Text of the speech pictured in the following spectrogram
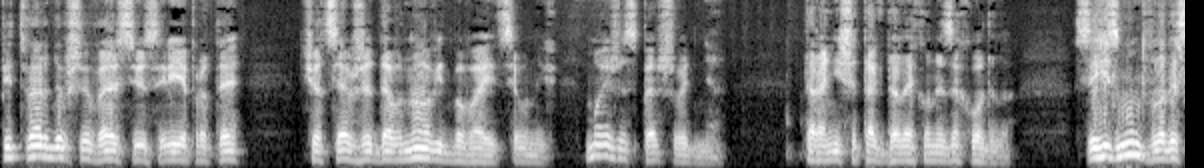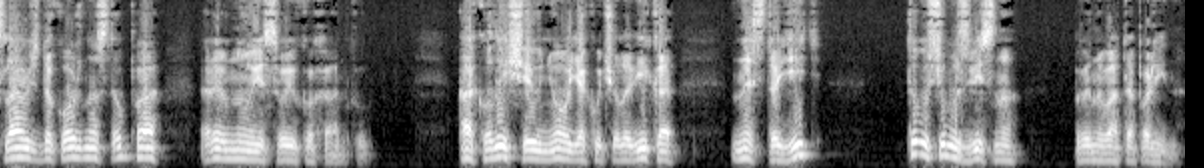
підтвердивши версію Сирія про те, що це вже давно відбувається у них, майже з першого дня. Та раніше так далеко не заходила. Сигізмунд Владиславович до кожного стовпа ревнує свою коханку. А коли ще у нього, як у чоловіка, не стоїть, то в усьому, звісно, винувата Поліна,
